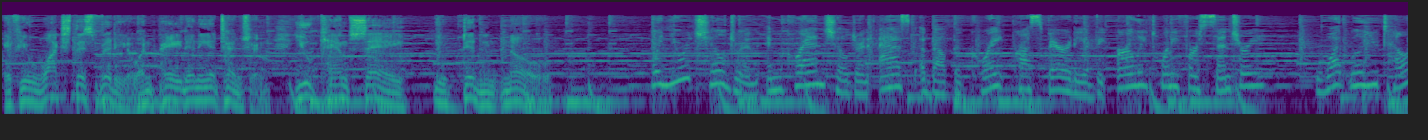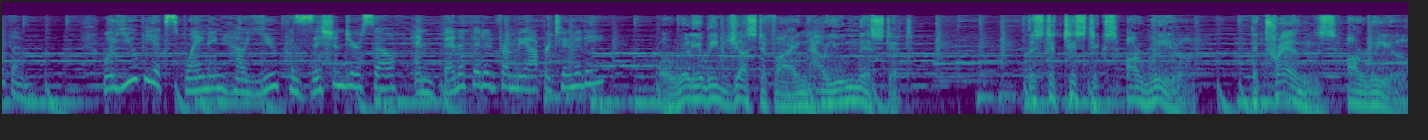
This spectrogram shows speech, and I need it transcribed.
If you watched this video and paid any attention, you can't say you didn't know. When your children and grandchildren ask about the great prosperity of the early 21st century, what will you tell them? Will you be explaining how you positioned yourself and benefited from the opportunity? Or will you be justifying how you missed it? The statistics are real. The trends are real.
